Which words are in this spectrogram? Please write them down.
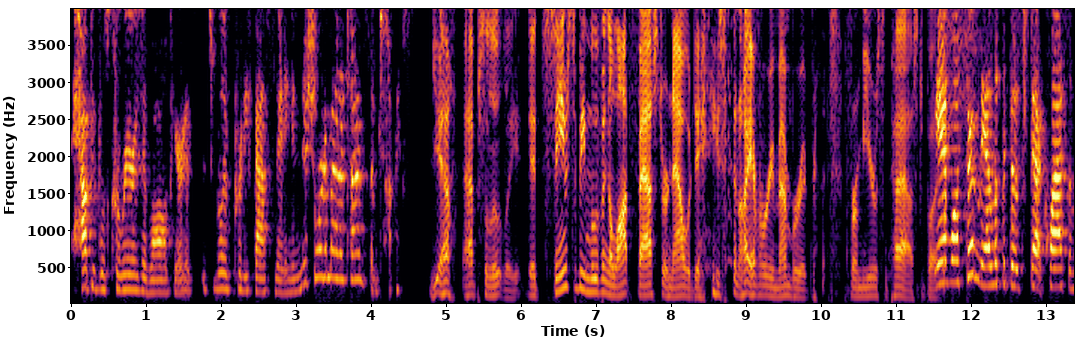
how people's careers evolve here, and it's it's really pretty fascinating in a short amount of time sometimes. Yeah, absolutely. It seems to be moving a lot faster nowadays than I ever remember it from years past. But yeah, well, certainly I look at those that class of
